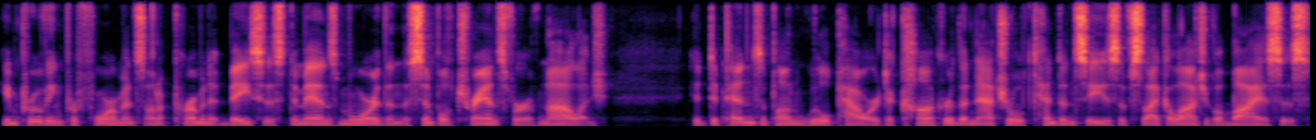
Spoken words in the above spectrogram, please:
improving performance on a permanent basis demands more than the simple transfer of knowledge. It depends upon willpower to conquer the natural tendencies of psychological biases.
